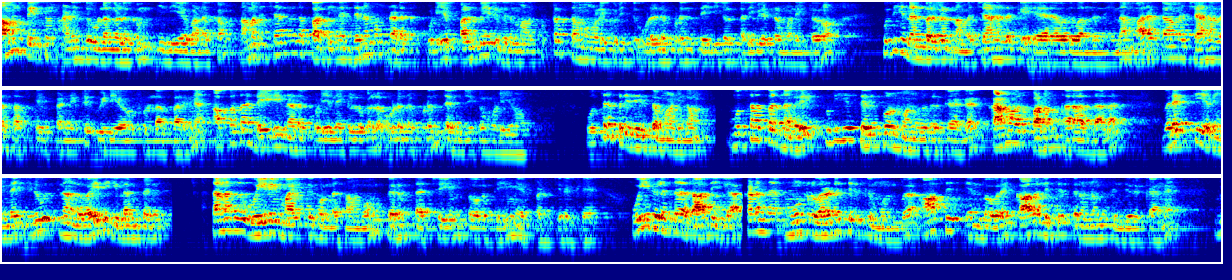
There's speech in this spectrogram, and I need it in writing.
தமிழ் பேசும் அனைத்து உள்ளங்களுக்கும் இனிய வணக்கம். நமது சேனல்ல பார்த்தீங்கன்னா தினமும் நடக்கக்கூடிய பல்வேறு விதமான குற்ற சம்பவங்களை குறித்து உடனுக்குடன் செய்திகள் பதிவேற்றம் பண்ணிட்டு வரும். புதிய நண்பர்கள் நம்ம சேனலுக்கு யாராவது வந்திருந்தீங்கன்னா மறக்காம சேனலை சப்ஸ்கிரைப் பண்ணிட்டு வீடியோவை ஃபுல்லா பாருங்க. அப்பதான் டெய்லி நடக்கக்கூடிய நிகழ்வுகளை உடனுக்குடன் தெரிஞ்சுக்க முடியும். உத்தரப்பிரதேச மாநிலம் முசாபர் நகரில் புதிய செல்போன் வாங்குவதற்காக கணவர் பணம் தராததால விரக்தி அடைந்த இருபத்தி நாலு வயது இளம்பெண் தனது உயிரை மாய்த்து கொண்ட சம்பவம் பெரும் சர்ச்சையும் சோகத்தையும் ஏற்படுத்தியிருக்கு. உயிரிழந்த ராதிகா கடந்த மூன்று வருடத்திற்கு முன்பு ஆசிஸ் என்பவரை காதலித்து திருமணம் செஞ்சிருக்காங்க.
